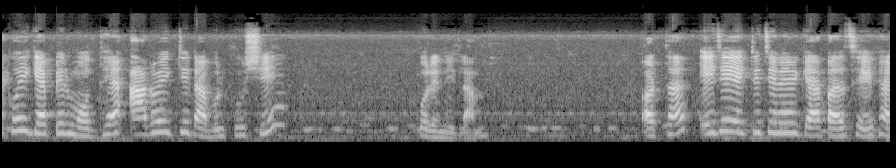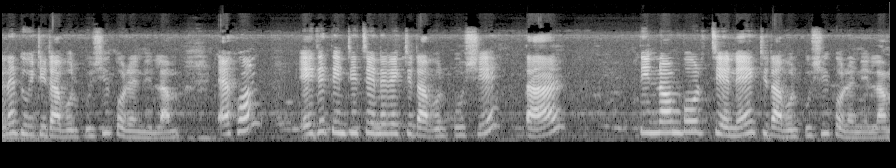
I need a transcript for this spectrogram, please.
একই গ্যাপের মধ্যে আরও একটি ডাবল কুশি করে নিলাম। অর্থাৎ এই যে একটি চেনের গ্যাপ আছে, এখানে দুইটি ডাবল কুশি করে নিলাম। এখন এই যে তিনটি চেনের একটি ডাবল কুশি, তার তিন নম্বর চেনে একটি ডাবল কুশি করে নিলাম।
